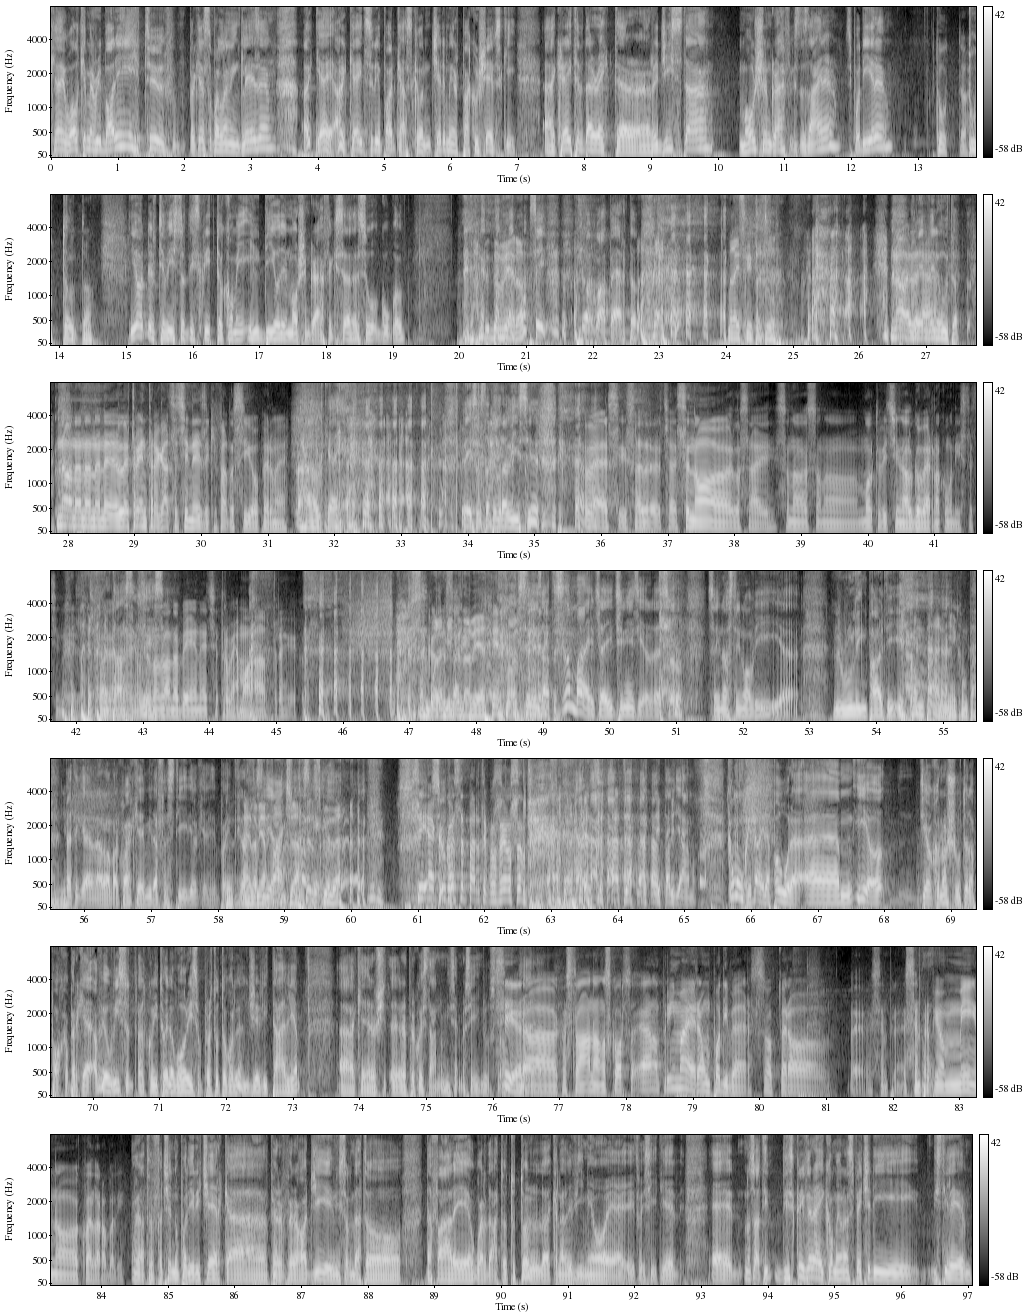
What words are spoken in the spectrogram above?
Ok, welcome everybody to Perché sto parlando in inglese? Ok, Arcade Studio Podcast con Ceremir Pakushevsky, uh, creative director, regista, motion graphics designer, si può dire? Tutto. Tutto. Tutto. Io ti ho visto descritto come il dio del motion graphics uh, su Google. Davvero? sì, ce l'ho qua aperto. Me l'hai scritto tu. No, eh, Benvenuto. No, no, no, no, no, le 30 ragazze cinesi che fanno SEO per me. Ah, ok. Beh, sono state bravissime. Eh, Beh, sì, sa- cioè, se no, lo sai, sono, sono molto vicino al governo comunista cinese. Cioè, Fantastico, eh, Se non vanno bene, ci troviamo altre. un buon amico da avere. sì, esatto, si sa mai, cioè i cinesi adesso sono i nostri nuovi eh, ruling party. Compagni, compagni. Aspetta che è una roba qua che mi dà fastidio, che poi ti dà È la mia anche, faccia, sì. scusa. Sì, ecco, Super. questa parte possiamo saltare. Tagliamo. Comunque, dai, da paura. Ehm, io ti ho conosciuto da poco perché avevo visto alcuni tuoi lavori, soprattutto quello del Giro d'Italia, eh, che era, uscito, era per quest'anno, mi sembra, sì, giusto? Sì, era questo anno, l'anno scorso, l'anno prima era un po' diverso, però sempre, sempre più o meno quella roba lì. Esatto, facendo un po' di ricerca per, per oggi mi sono dato da fare, ho guardato tutto il canale Vimeo e i tuoi siti e, e, non so, ti descriverei come una specie di, di stile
